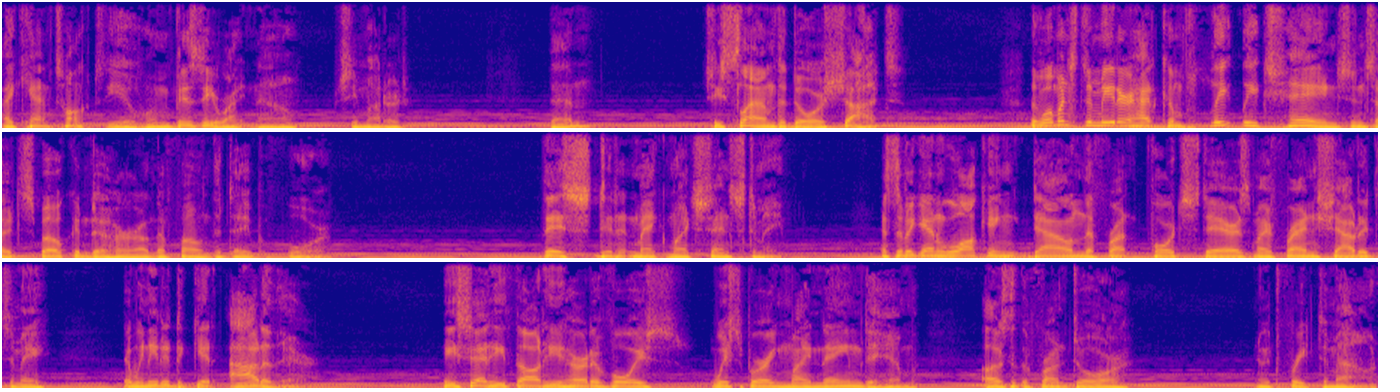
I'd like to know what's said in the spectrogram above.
I can't talk to you. I'm busy right now, she muttered. Then she slammed the door shut the woman's demeanor had completely changed since I'd spoken to her on the phone the day before. This didn't make much sense to me. As I began walking down the front porch stairs, my friend shouted to me that we needed to get out of there. He said he thought he heard a voice whispering my name to him. I was at the front door, and it freaked him out.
